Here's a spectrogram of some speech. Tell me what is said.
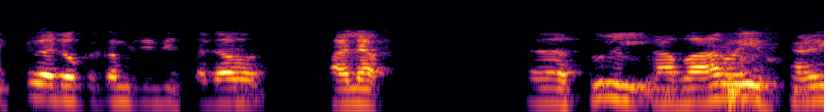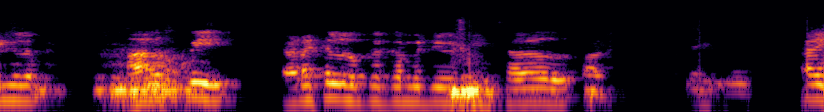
ഇട്ടുക ലോക്കൽ കമ്മിറ്റി സഖാവ് അല. സുനിൽ ആർ വൈ ചടങ്ങിലും R S P Kadakkal local committee വേണ്ടി സഖാവ് ഹൈ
